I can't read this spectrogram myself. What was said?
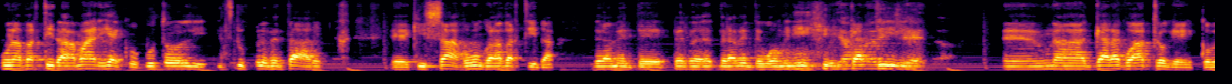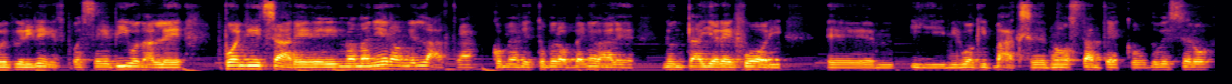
una partita magari, ecco, buttalo lì, il supplementare, eh, chissà, comunque una partita veramente per veramente uomini cattivi. Eh, una gara 4 che come per i Lakers può essere pivo dalle può indirizzare in una maniera o nell'altra, come ha detto però bene Vale, non taglierei fuori eh, i Milwaukee Bucks, nonostante ecco, dovessero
